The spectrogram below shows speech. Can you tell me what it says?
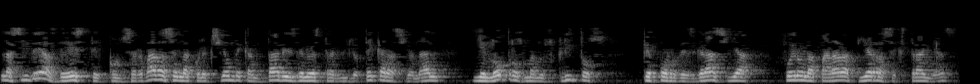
Las ideas de este, conservadas en la colección de cantares de nuestra Biblioteca Nacional y en otros manuscritos que por desgracia fueron a parar a tierras extrañas,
